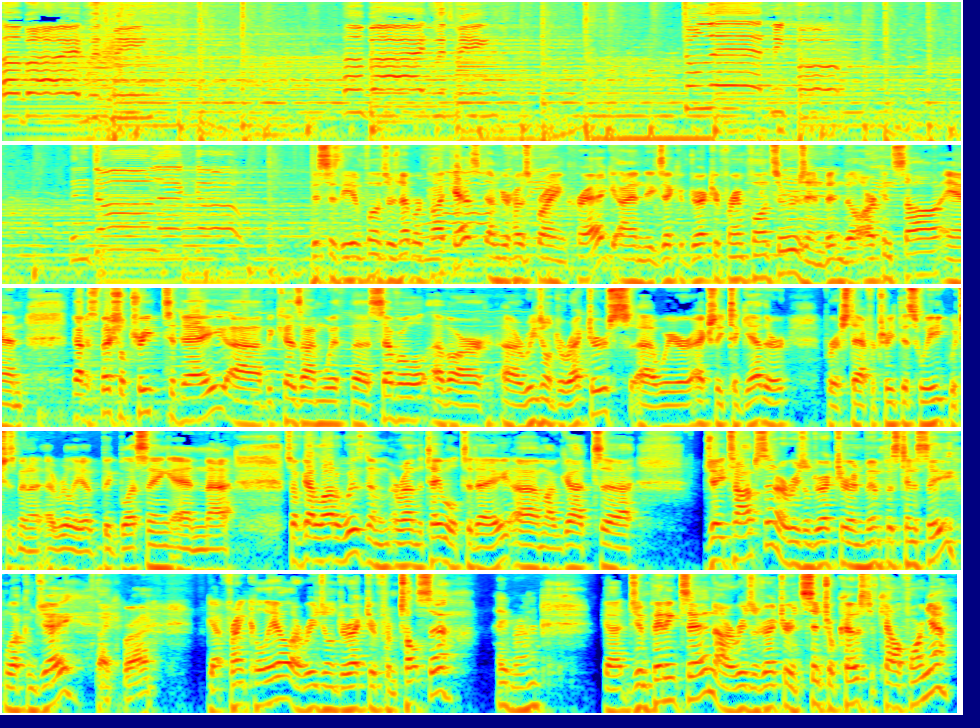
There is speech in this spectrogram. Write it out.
Abide with me. Abide This is the Influencers Network podcast. I'm your host, Brian Craig. I'm the executive director for Influencers in Bentonville, Arkansas, and got a special treat today uh, because I'm with uh, several of our uh, regional directors. Uh, we're actually together for a staff retreat this week, which has been a, a really a big blessing. And uh, so I've got a lot of wisdom around the table today. Um, I've got uh, Jay Thompson, our regional director in Memphis, Tennessee. Welcome, Jay. Thank you, Brian. Got Frank Khalil, our regional director from Tulsa. Hey, Brian. Got Jim Pennington, our regional director in Central Coast of California.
